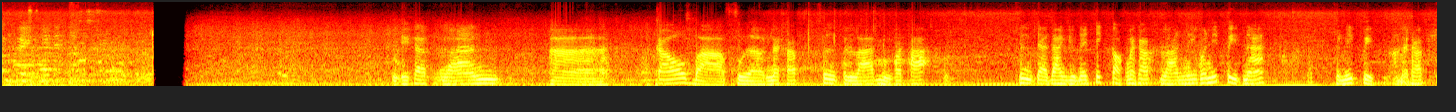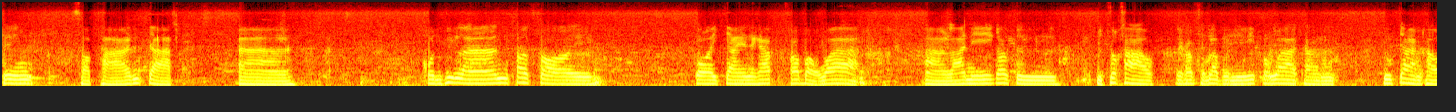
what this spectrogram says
อเค ครับ ร้านอ่าเก้าบ่าเฟืองนะครับ ซึ่งเป็นร้านหมูกระทะ ซึ่งจะดังอยู่ในทิกตอกนะครับ ร้านนี้วันนี้ปิดนะ วันนี้ปิดนะครับ ซึ่งสอบถามจากอ่าคนที่ร้านข้าวซอยกอยใจนะครับ เขาบอกว่าอ่าร้านนี้ก็คือปิดชั่วคราวนะครับสำหรับวันนี้เพราะว่าทางลูกจ้างเขา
